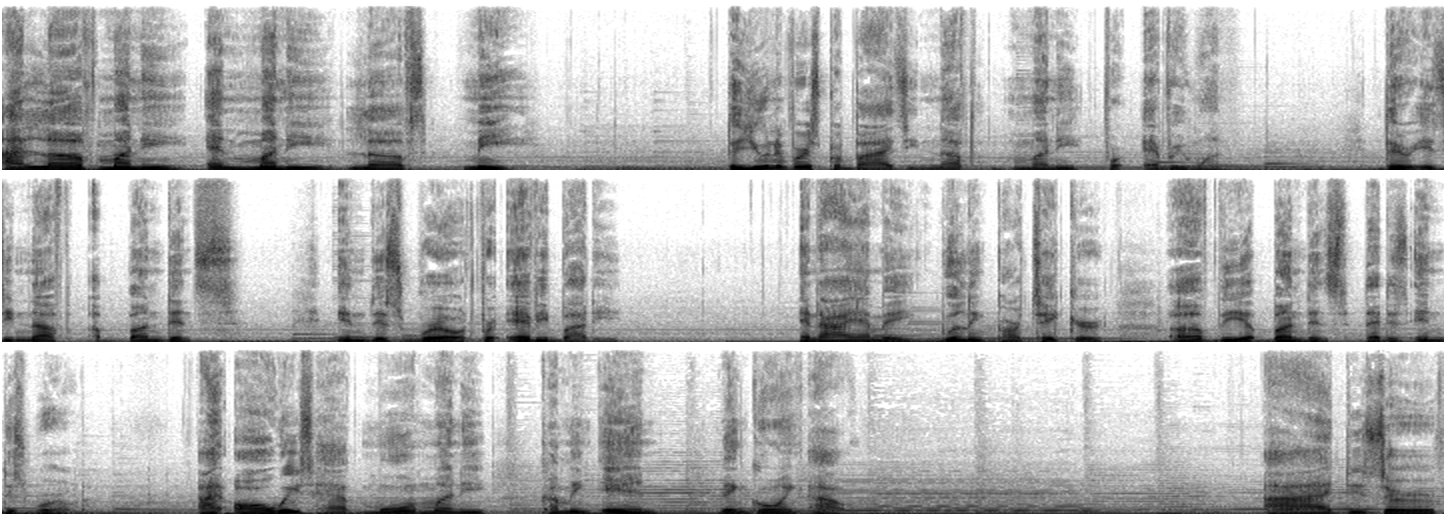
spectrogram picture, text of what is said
I love money and money loves me. The universe provides enough money for everyone. There is enough abundance in this world for everybody, and I am a willing partaker of the abundance that is in this world. I always have more money coming in than going out. I deserve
